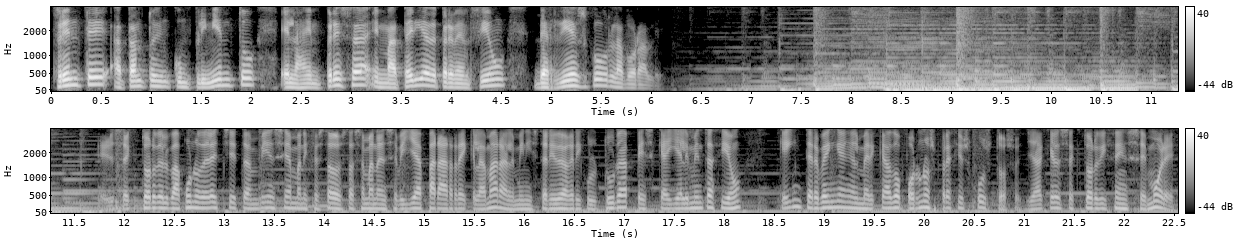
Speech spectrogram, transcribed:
frente a tantos incumplimientos en las empresas en materia de prevención de riesgos laborales. Sector del vacuno de leche también se ha manifestado esta semana en Sevilla para reclamar al Ministerio de Agricultura, Pesca y Alimentación que intervenga en el mercado por unos precios justos, ya que el sector, dicen, se muere.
